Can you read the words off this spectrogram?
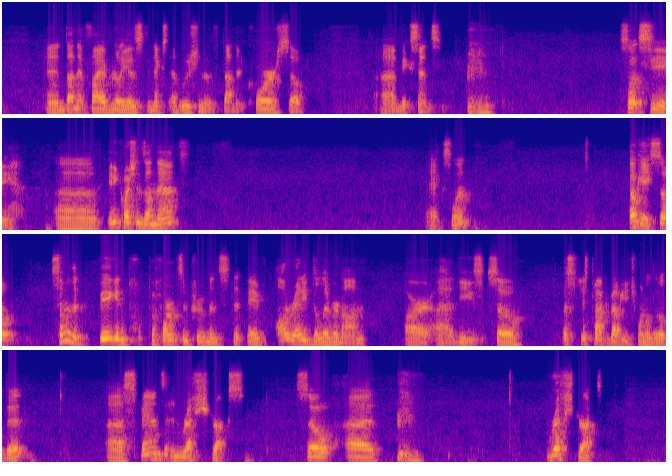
and .NET 5 really is the next evolution of .NET Core, so uh, makes sense. so let's see. Uh, any questions on that? Excellent. Okay, so some of the big imp performance improvements that they've already delivered on are uh, these. So let's just talk about each one a little bit. Uh, spans and ref structs. So uh, ref struct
